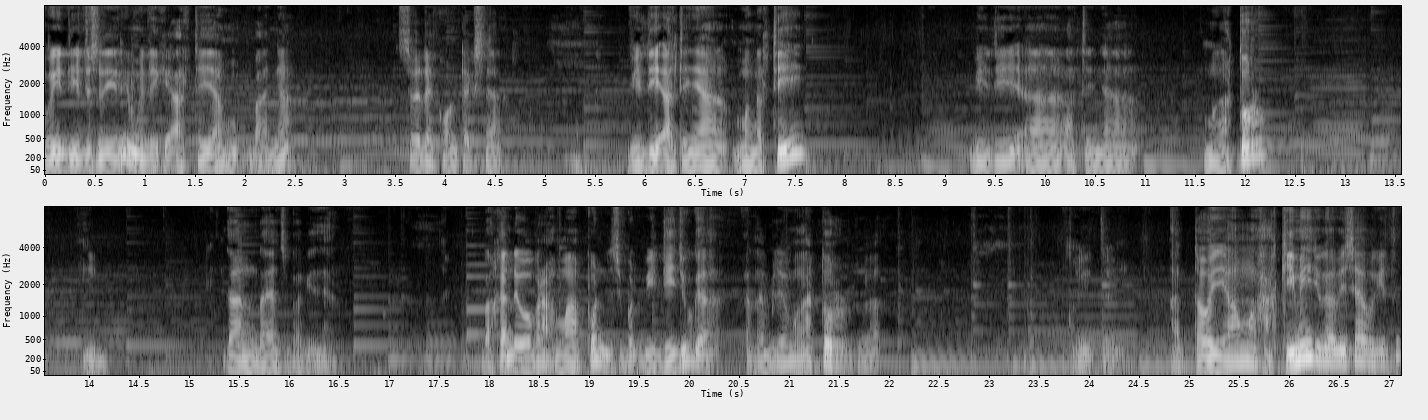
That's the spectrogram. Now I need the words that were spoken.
Widi itu sendiri memiliki arti yang banyak sesuai dengan konteksnya. Widi artinya mengerti, Widi uh, artinya mengatur, hmm, dan lain sebagainya. Bahkan Dewa Brahma pun disebut Widi juga karena beliau mengatur juga. Gitu. Atau yang menghakimi juga bisa begitu.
